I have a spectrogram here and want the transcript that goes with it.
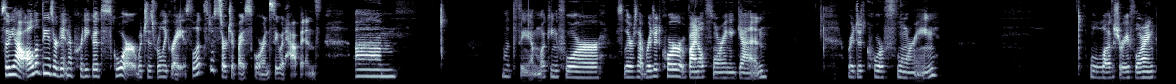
So yeah, all of these are getting a pretty good score, which is really great. So let's just search it by score and see what happens. Um, let's see, I'm looking for, so there's that rigid core vinyl flooring again. Rigid core flooring. Luxury flooring.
